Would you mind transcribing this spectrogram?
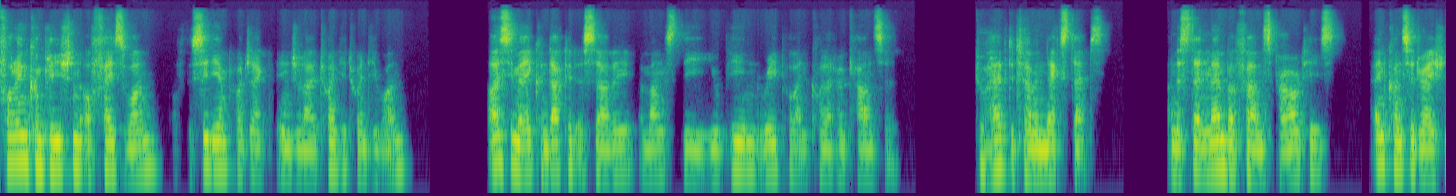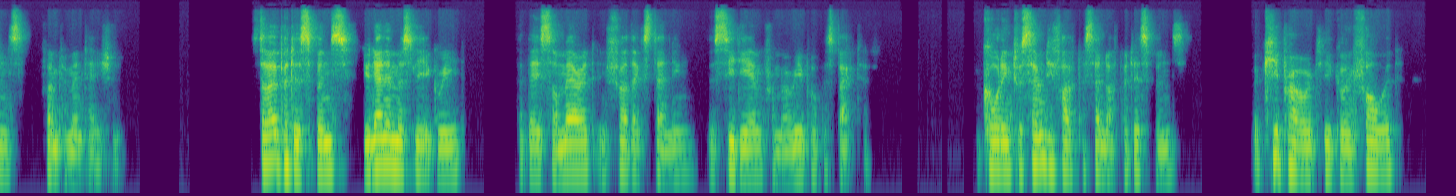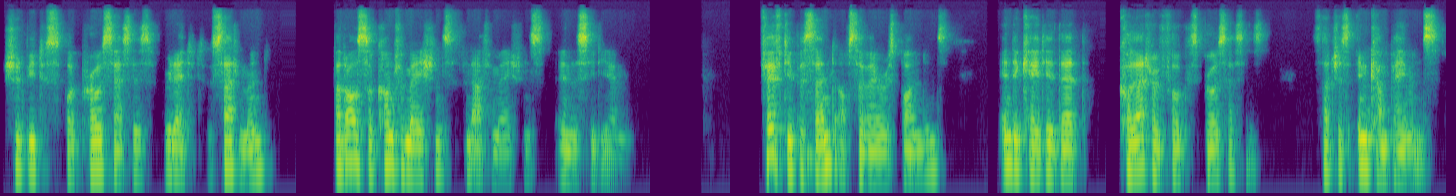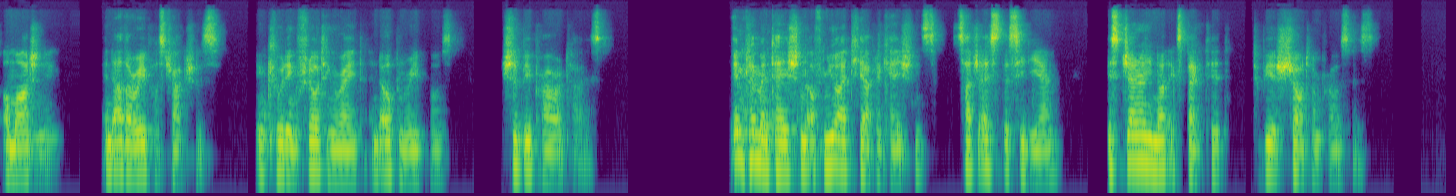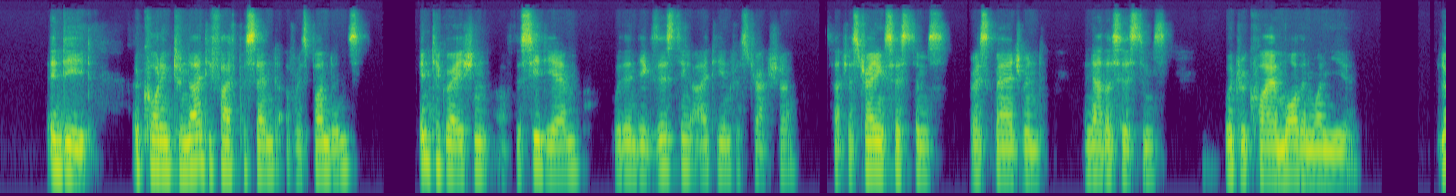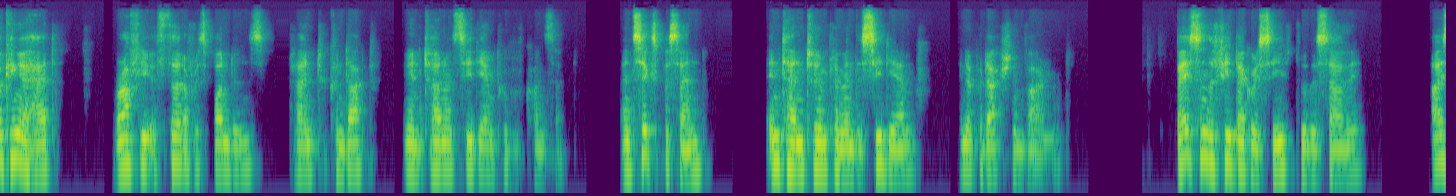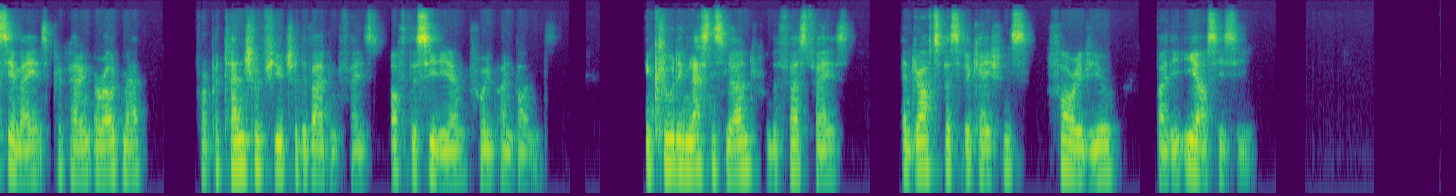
Following completion of phase one of the CDM project in July 2021, ICMA conducted a survey amongst the European Repo and Collateral Council to help determine next steps, understand member firms' priorities, and considerations for implementation. Survey participants unanimously agreed that they saw merit in further extending the CDM from a repo perspective. According to 75% of participants, a key priority going forward should be to support processes related to settlement, but also confirmations and affirmations in the CDM. 50% of survey respondents indicated that collateral focused processes, such as income payments or margining, and other repo structures, including floating rate and open repos, should be prioritized. Implementation of new IT applications, such as the CDM, is generally not expected to be a short term process. Indeed, according to 95% of respondents, integration of the CDM within the existing IT infrastructure, such as trading systems, risk management, and other systems, would require more than one year. Looking ahead, roughly a third of respondents plan to conduct an internal CDM proof of concept, and 6% intend to implement the CDM in a production environment. Based on the feedback received through the survey, ICMA is preparing a roadmap for a potential future development phase of the CDM for repo bonds, including lessons learned from the first phase and draft specifications for review by the ERCC.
